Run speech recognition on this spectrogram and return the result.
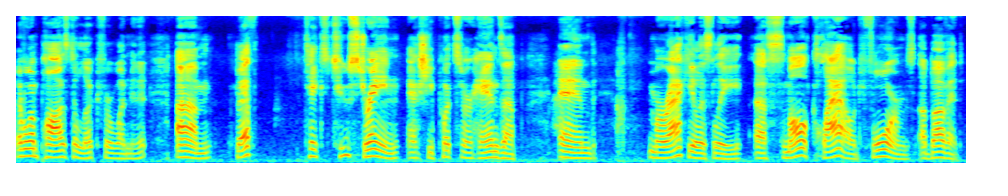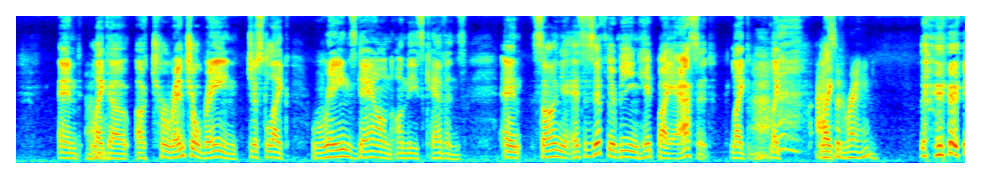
everyone paused to look for one minute. Um, Beth takes two strain as she puts her hands up, and miraculously, a small cloud forms above it, and Oh. like a, a torrential rain just like rains down on these Kevins. And Sonya, it's as if they're being hit by acid. Like, like, like acid rain.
